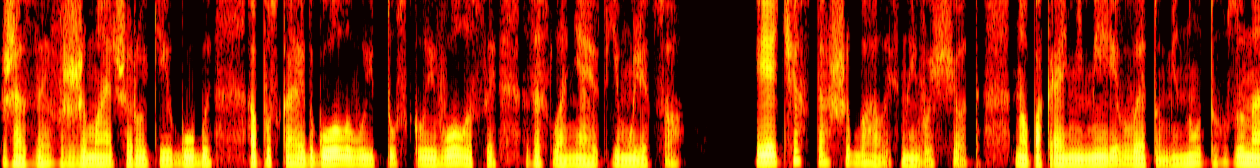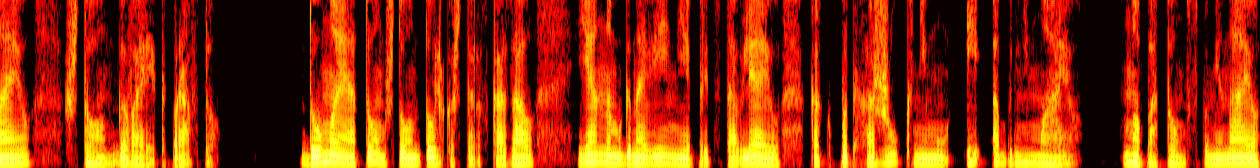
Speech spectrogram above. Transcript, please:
Жозеф сжимает широкие губы, опускает голову, и тусклые волосы заслоняют ему лицо. Я часто ошибалась на его счет, но, по крайней мере, в эту минуту знаю, что он говорит правду. Думая о том, что он только что рассказал, я на мгновение представляю, как подхожу к нему и обнимаю. Но потом вспоминаю,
